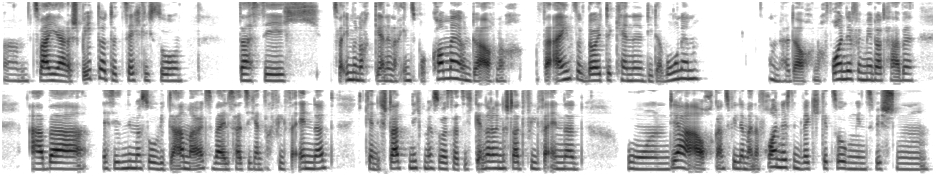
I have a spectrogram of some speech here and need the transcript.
ähm, zwei Jahre später tatsächlich so, dass ich zwar immer noch gerne nach Innsbruck komme und da auch noch vereinzelt Leute kenne, die da wohnen und halt auch noch Freunde von mir dort habe, aber es ist nicht mehr so wie damals, weil es hat sich einfach viel verändert. Ich kenne die Stadt nicht mehr so, es hat sich generell in der Stadt viel verändert und ja, auch ganz viele meiner Freunde sind weggezogen inzwischen.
